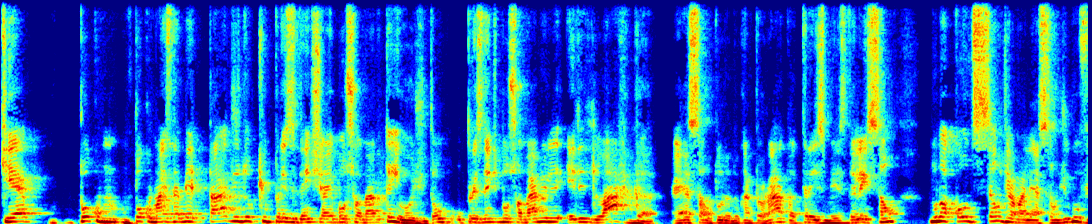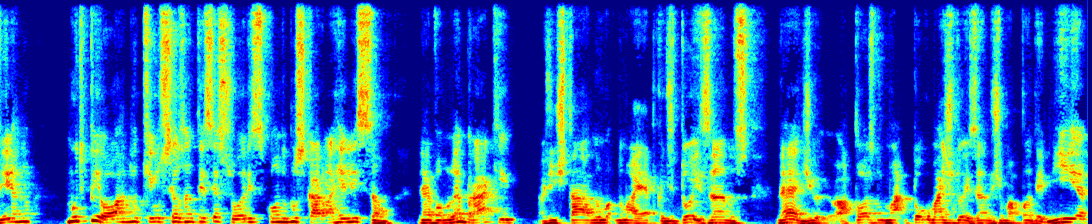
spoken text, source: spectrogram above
que é um pouco, um pouco mais da metade do que o presidente Jair Bolsonaro tem hoje. Então, o presidente Bolsonaro ele, ele larga a essa altura do campeonato, a três meses da eleição, numa condição de avaliação de governo muito pior do que os seus antecessores quando buscaram a reeleição. Né? Vamos lembrar que a gente está numa, numa, época de dois anos, né, de, após uma, um pouco mais de dois anos de uma pandemia,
